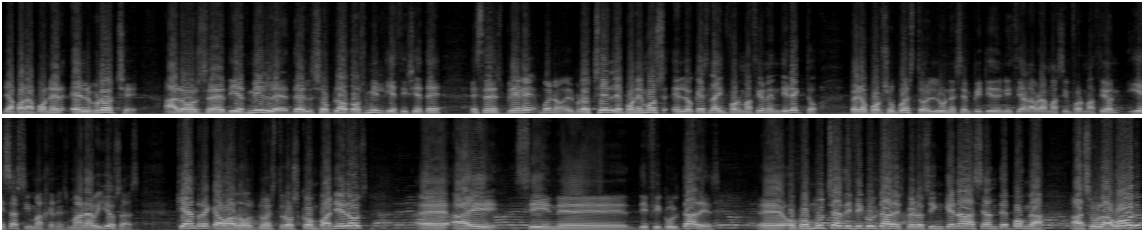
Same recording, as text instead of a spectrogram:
ya para poner el broche a los eh, 10.000 del Soplao 2017. Este despliegue, bueno, el broche le ponemos en lo que es la información en directo, pero por supuesto el lunes en pitido inicial habrá más información y esas imágenes maravillosas que han recabado nuestros compañeros eh, ahí sin eh, dificultades. eh, o con muchas dificultades, pero sin que nada se anteponga a su labor,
